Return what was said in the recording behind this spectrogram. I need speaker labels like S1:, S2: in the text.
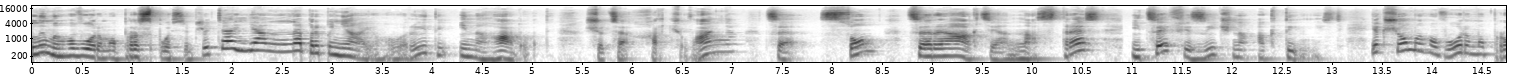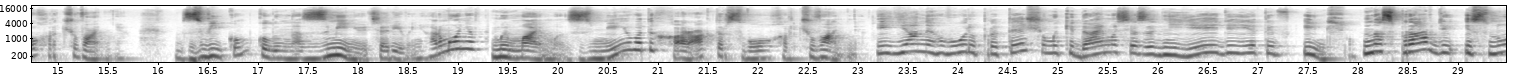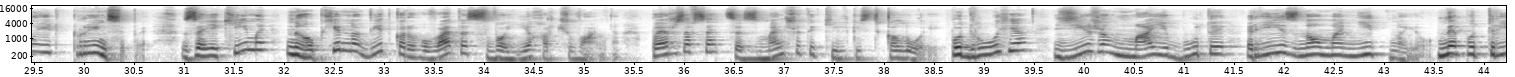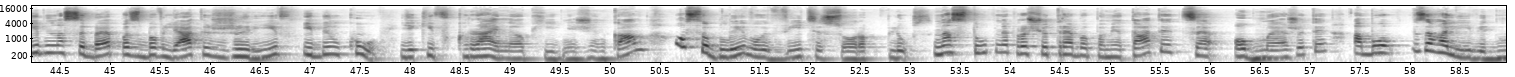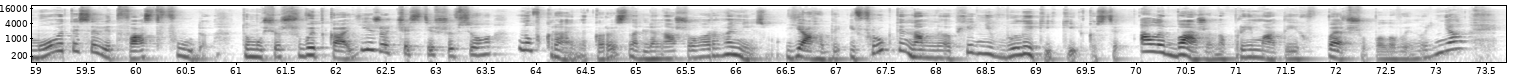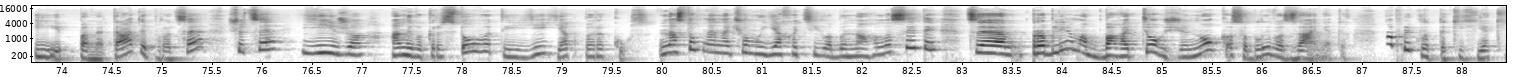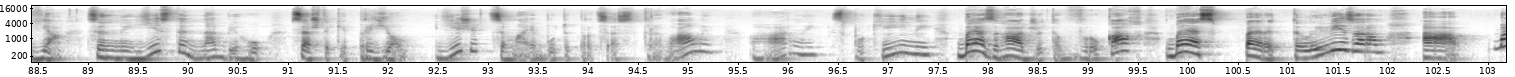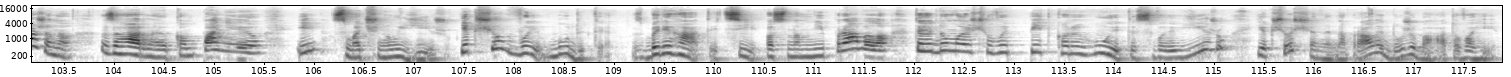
S1: Коли ми говоримо про спосіб життя, я не припиняю говорити і нагадувати, що це харчування, це сон, це реакція на стрес і це фізична активність. Якщо ми говоримо про харчування, з віком, коли в нас змінюється рівень гормонів, ми маємо змінювати характер свого харчування. І я не говорю про те, що ми кидаємося з однієї дієти в іншу. Насправді існують принципи, за якими необхідно відкоригувати своє харчування. Перш за все, це зменшити кількість калорій. По-друге, їжа має бути різноманітною. Не потрібно себе позбавляти жирів і білку, які вкрай необхідні жінкам, особливо в віці 40 Наступне, про що треба пам'ятати, це обмежити або взагалі відмовитися від фастфуду, тому що швидка їжа частіше всього ну вкрай не корисна для нашого організму. Ягоди і фрукти нам необхідні в великій кількості, але бажано приймати їх в першу половину дня і пам'ятати про це, що це їжа, а не використовувати її як перекус. Наступне, на чому я хотіла би наголосити, це проблема багатьох жінок, особливо зайнятих. Наприклад, таких як я, це не їсти на бігу. Все ж таки, прийом їжі це має бути процес тривалий, гарний, спокійний, без гаджета в руках, без перед телевізором, а бажано з гарною компанією і смачну їжу. Якщо ви будете зберігати ці основні правила, то я думаю, що ви підкоригуєте свою їжу, якщо ще не набрали дуже багато ваги.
